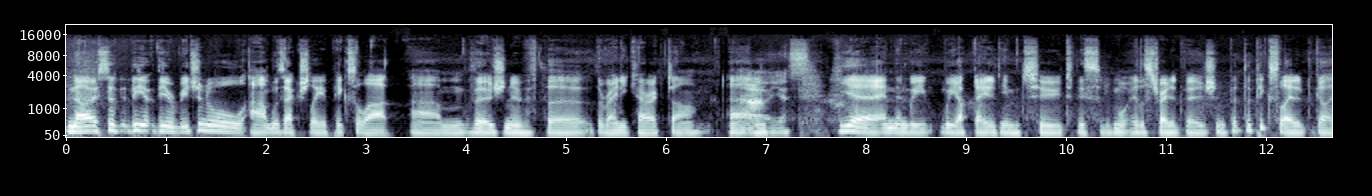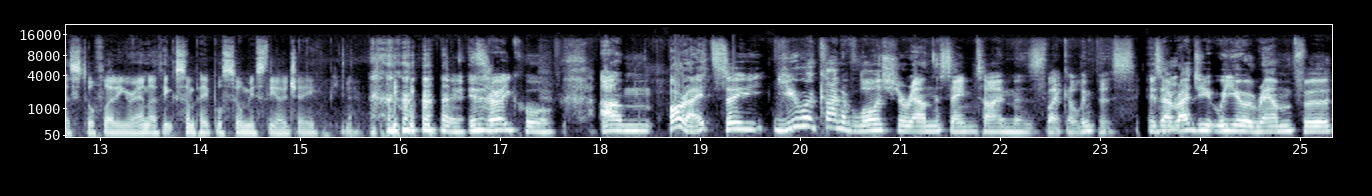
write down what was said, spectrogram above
No, so the the original um, was actually a pixel art um, version of the the rainy character. Um, yes. yeah, and then we we updated him to to this sort of more illustrated version. But the pixelated guy is still floating around. I think some people still miss the OG. You know. it's very cool. Um, all right, so you were kind of launched around the same time as like Olympus. Is that Ye- right? You, were you around for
